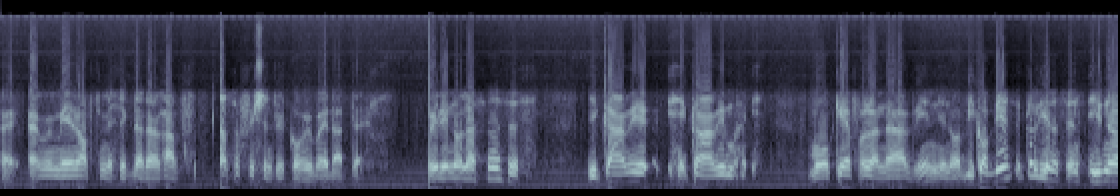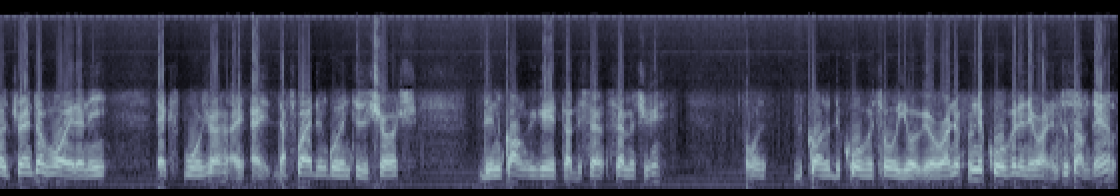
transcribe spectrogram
I, I'm remaining optimistic that I'll have a sufficient recovery by that time. Really, no lessons is you can't be you can't be more careful than I have been, you know, because basically, you know, sense, you know, trying to avoid any exposure. I, I, that's why I didn't go into the church, didn't congregate at the cemetery, because of the COVID. So you're, you're running from the COVID and you run into something else.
